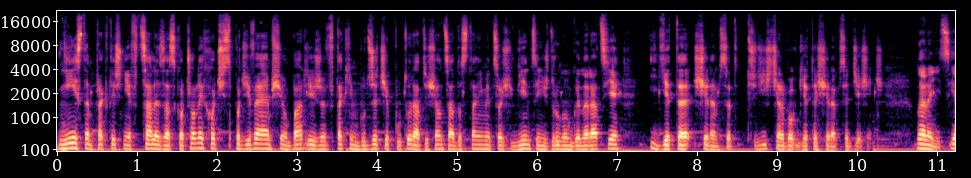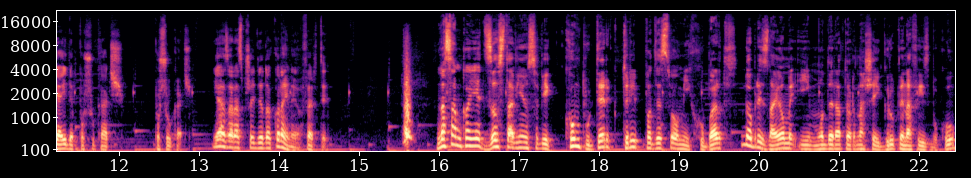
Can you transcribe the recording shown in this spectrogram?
nie jestem praktycznie wcale zaskoczony, choć spodziewałem się bardziej, że w takim budżecie 1,5 tysiąca dostaniemy coś więcej niż drugą generację i GT 730 albo GT 710. No ale nic, ja idę poszukać, poszukać. Ja zaraz przejdę do kolejnej oferty. Na sam koniec zostawiłem sobie komputer, który podesłał mi Hubert, dobry znajomy i moderator naszej grupy na Facebooku.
